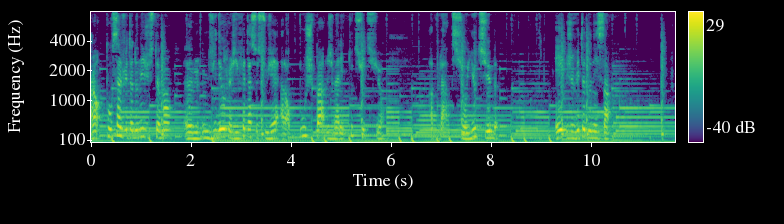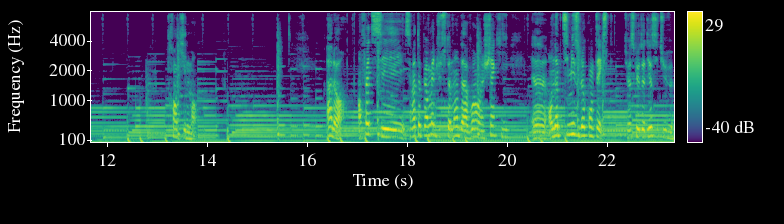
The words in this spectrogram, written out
Alors pour ça, je vais te donner justement euh, une vidéo que j'ai faite à ce sujet. Alors bouge pas, je vais aller tout de suite sur, hop là, sur YouTube et je vais te donner ça tranquillement. Alors, en fait, c'est, ça va te permettre justement d'avoir un chien qui, euh, on optimise le contexte. Tu vois ce que je veux te dire si tu veux?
